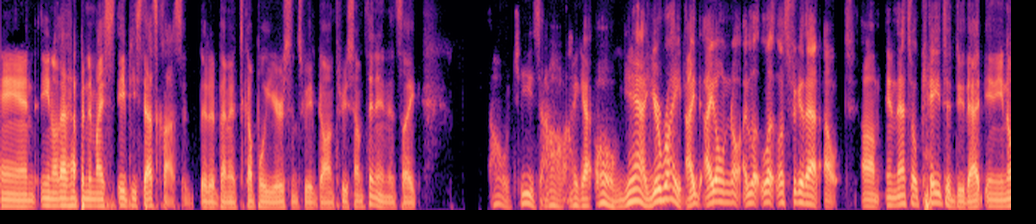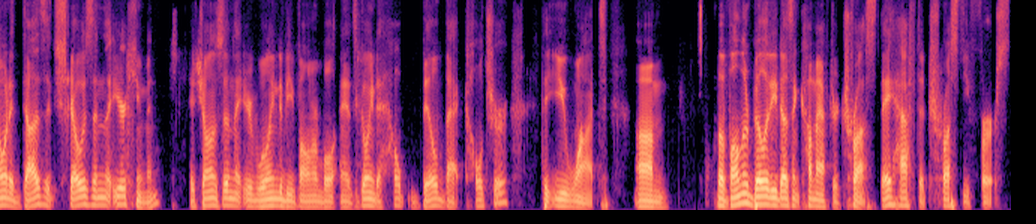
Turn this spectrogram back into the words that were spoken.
and you know that happened in my AP stats class. It, it had been a couple years since we had gone through something, and it's like, oh geez oh i got oh yeah you're right. I, I don't know. Let, let, us figure that out. Um, and that's okay to do that. And you know what it does? It shows them that you're human. It shows them that you're willing to be vulnerable and it's going to help build that culture that you want. Um, but vulnerability doesn't come after trust. They have to trust you first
